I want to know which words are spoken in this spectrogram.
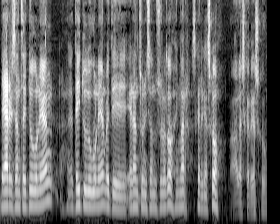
behar izan zaitugunean, deitu dugunean, beti erantzun izan duzulako, Imar, eskerrik asko. Hala, eskerrik asko.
